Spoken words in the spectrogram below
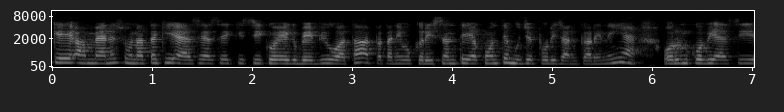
के आ, मैंने सुना था कि ऐसे ऐसे किसी को एक बेबी हुआ था पता नहीं वो क्रिश्चियन थे या कौन थे मुझे पूरी जानकारी नहीं है। और उनको भी ऐसी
